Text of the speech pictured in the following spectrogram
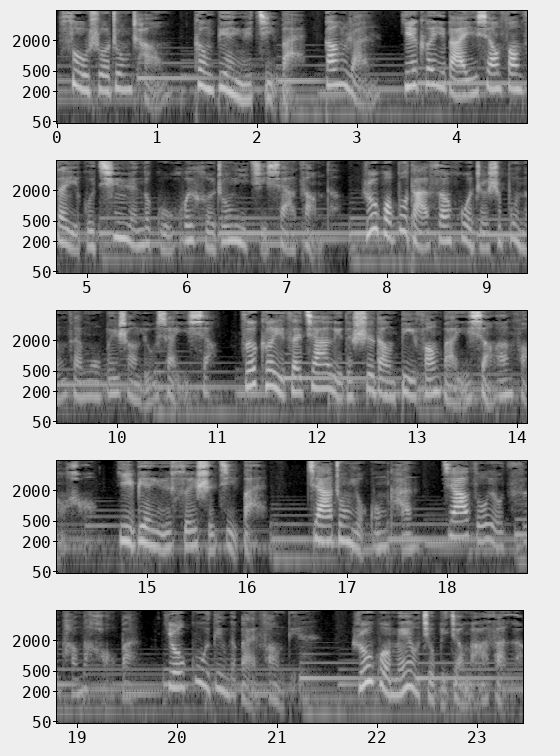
诉说衷肠，更便于祭拜。当然，也可以把遗像放在已故亲人的骨灰盒中一起下葬的。如果不打算或者是不能在墓碑上留下遗像，则可以在家里的适当地方把遗像安放好，以便于随时祭拜。家中有公龛，家族有祠堂的好办，有固定的摆放点。如果没有，就比较麻烦了。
